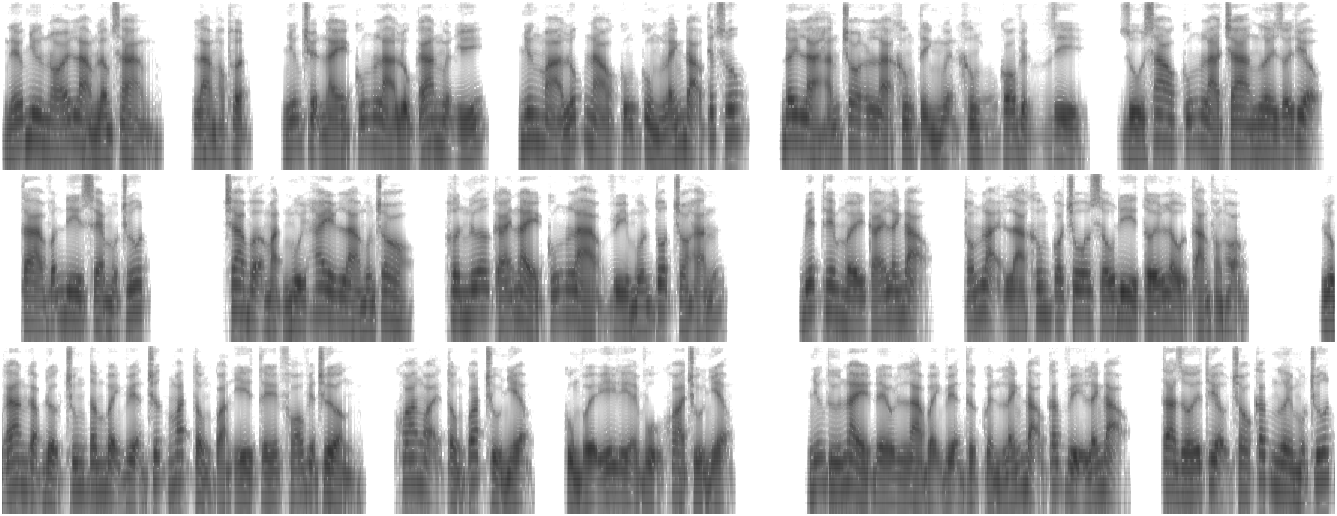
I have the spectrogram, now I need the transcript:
Nếu như nói làm lâm sàng, làm học thuật, những chuyện này cũng là lục an nguyện ý, nhưng mà lúc nào cũng cùng lãnh đạo tiếp xúc, đây là hắn cho là không tình nguyện không có việc gì, dù sao cũng là cha ngươi giới thiệu ta vẫn đi xem một chút. Cha vợ mặt mũi hay là muốn cho, hơn nữa cái này cũng là vì muốn tốt cho hắn. Biết thêm mấy cái lãnh đạo, tóm lại là không có chỗ xấu đi tới lầu tám phòng họp. Lục an gặp được trung tâm bệnh viện trước mắt tổng quản y tế phó viện trưởng, khoa ngoại tổng quát chủ nhiệm, cùng với y hệ vụ khoa chủ nhiệm. Những thứ này đều là bệnh viện thực quyền lãnh đạo các vị lãnh đạo, ta giới thiệu cho các ngươi một chút,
